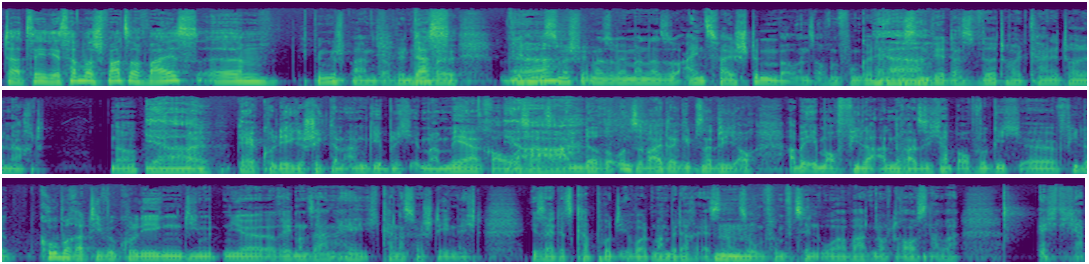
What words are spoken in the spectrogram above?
tatsächlich, jetzt haben wir es schwarz auf weiß. Ähm, bin gespannt. Auf jeden das, Fall. Wir ja. haben das zum Beispiel immer so, wenn man da so ein, zwei Stimmen bei uns auf dem Funk hört, dann ja. wissen wir, das wird heute keine tolle Nacht. Ne? Ja. Weil der Kollege schickt dann angeblich immer mehr raus ja. als andere und so weiter. Gibt es natürlich auch, aber eben auch viele andere. Also ich habe auch wirklich äh, viele kooperative Kollegen, die mit mir reden und sagen, hey, ich kann das verstehen, echt. Ihr seid jetzt kaputt, ihr wollt mal Mittagessen mhm. und so um 15 Uhr warten noch draußen, aber Echt, ich hab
